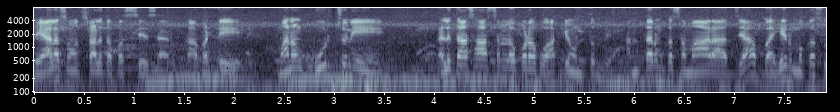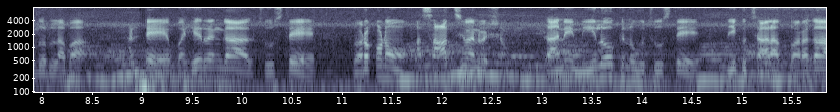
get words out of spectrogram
వేల సంవత్సరాలు తపస్సు చేశారు. కాబట్టి మనం కూర్చుని లలితా శాస్త్రంలో కూడా ఒక వాక్యం ఉంటుంది. అంతర్ముఖ సమారాధ్య బహిర్ముఖ సుదుర్లభ. అంటే బహిరంగ చూస్తే దొరకడం అసాధ్యమైన విషయం. కానీ నీలోకి నువ్వు చూస్తే నీకు చాలా త్వరగా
